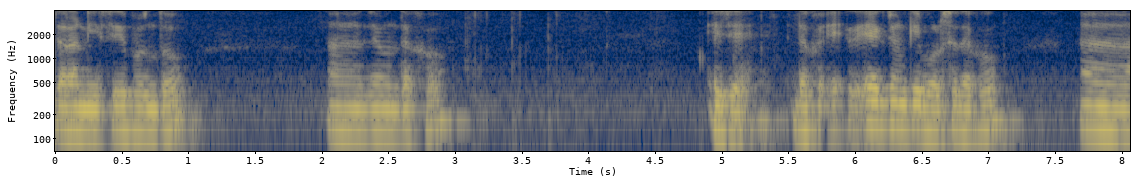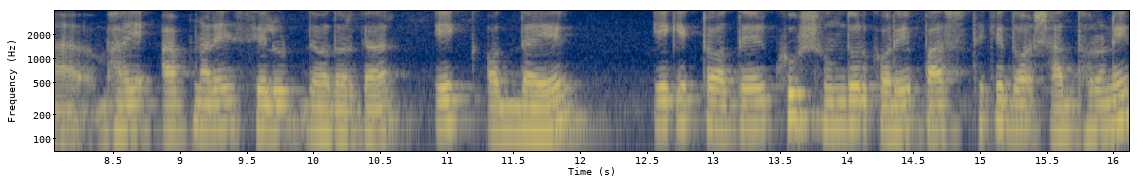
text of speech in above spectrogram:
যারা নিয়েছে এ পর্যন্ত। যেমন দেখো এই যে, দেখো একজন কি বলছে, দেখো ভাই, আপনারে সেলুট দেওয়া দরকার। এক অধ্যায়ের, এক একটা অধ্যায়ের খুব সুন্দর করে পাঁচ থেকে সাত ধরনের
